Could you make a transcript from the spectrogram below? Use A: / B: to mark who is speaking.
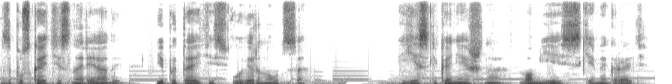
A: запускайте снаряды и пытайтесь увернуться. Если, конечно, вам есть с кем играть.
